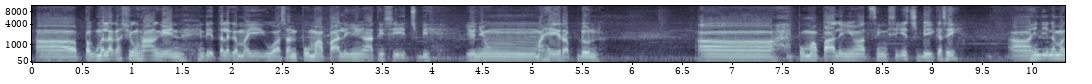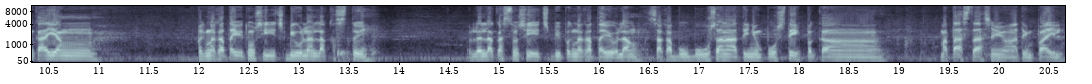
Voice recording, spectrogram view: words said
ah, pag malakas yung hangin hindi talaga maiiwasan pumapaling yung ating CHB yun yung mahirap dun Ah, pumapaling yung ating CHB kasi ah, hindi naman kayang pag nakatayo itong CHB walang lakas to eh walang lakas tong CHB pag nakatayo lang saka bubuhusan natin yung poste pagka mataas-taas na yung ating file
